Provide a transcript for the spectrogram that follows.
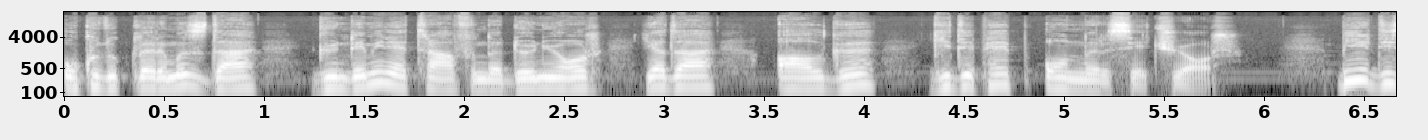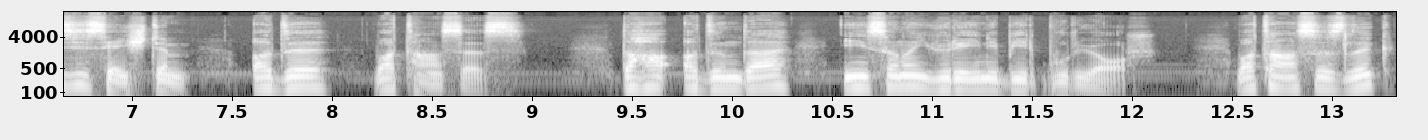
okuduklarımız da gündemin etrafında dönüyor ya da algı gidip hep onları seçiyor. Bir dizi seçtim. Adı Vatansız. Daha adında insanın yüreğini bir vuruyor. Vatansızlık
